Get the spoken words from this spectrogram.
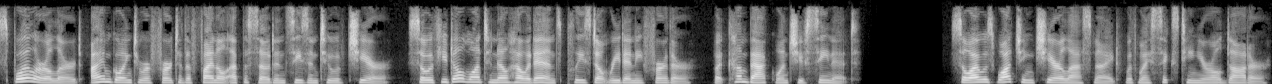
Spoiler alert, I am going to refer to the final episode in season 2 of Cheer, so if you don't want to know how it ends, please don't read any further, but come back once you've seen it. So I was watching Cheer last night with my 16 year old daughter.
